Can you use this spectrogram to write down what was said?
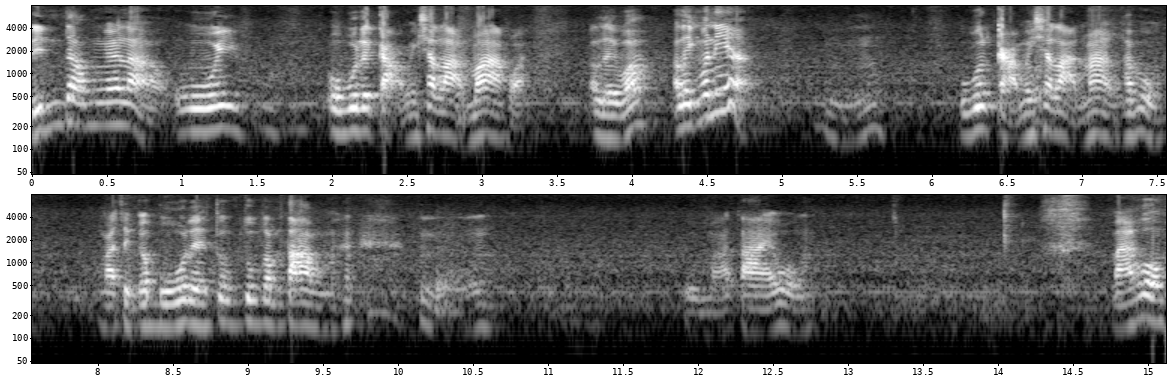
ดินดำไงล่ะ โอ้ยโอบุรกะมันฉลาดมากว่ะ อะไรวะ อะไรวะเนี่ยโอบุรกะมันฉลาดมากครับผม มาถึงกระบูเลย ตุ้มตุ้มตำตำหมาตายครับผม มาครับผม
